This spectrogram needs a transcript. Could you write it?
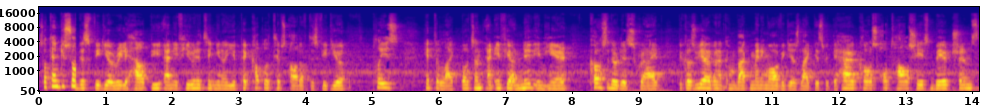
so thank you so much this video really helped you and if you really think you know you pick a couple of tips out of this video please hit the like button and if you are new in here consider subscribe because we are going to come back many more videos like this with the haircuts, hot towel shapes, beard trims,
